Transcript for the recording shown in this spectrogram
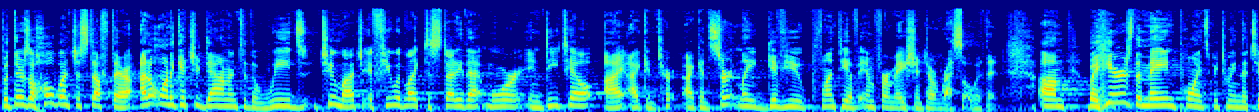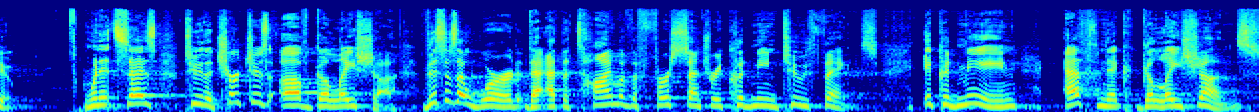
but there's a whole bunch of stuff there. I don't want to get you down into the weeds too much. If you would like to study that more in detail, I, I can, ter- I can certainly give you plenty of information to wrestle with it. Um, but here's the main points between the two. When it says to the churches of Galatia, this is a word that at the time of the first century could mean two things. It could mean ethnic Galatians,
